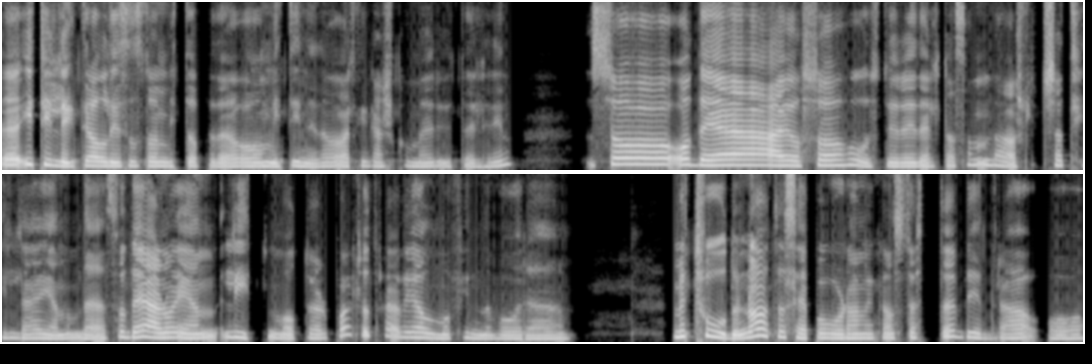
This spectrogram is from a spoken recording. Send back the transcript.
Eh, I tillegg til alle de som står midt oppi det og midt inni det og verken kanskje kommer ut eller inn. Så, og det er jo også hovedstyret i Delta som da har sluttet seg til det gjennom det. Så det er nå en liten måte å gjøre det på, så tror jeg vi alle må finne våre metoder nå til å se på hvordan vi kan støtte, bidra og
